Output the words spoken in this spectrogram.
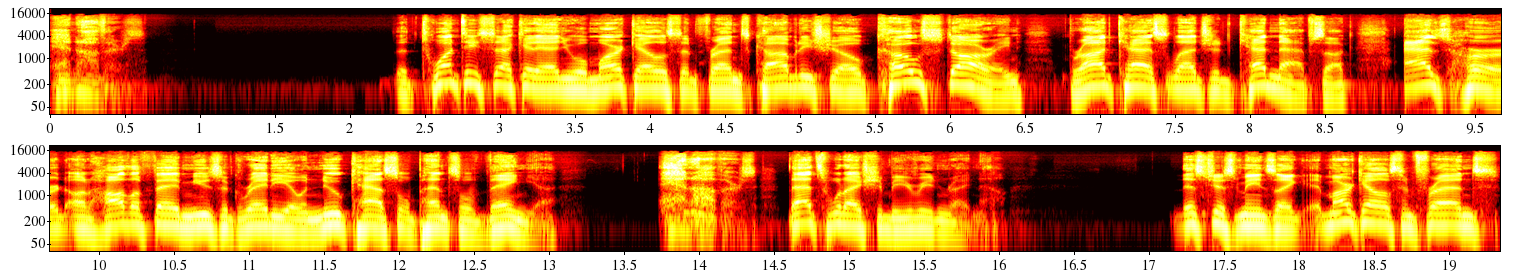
and others the 22nd annual Mark Ellis and Friends comedy show, co starring broadcast legend Ken Napzok, as heard on Hall of Fame Music Radio in Newcastle, Pennsylvania, and others. That's what I should be reading right now. This just means like Mark Ellis and Friends,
